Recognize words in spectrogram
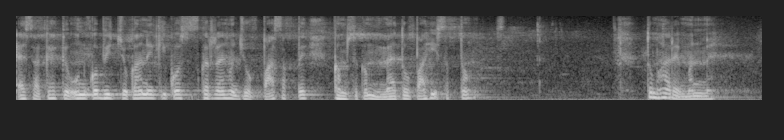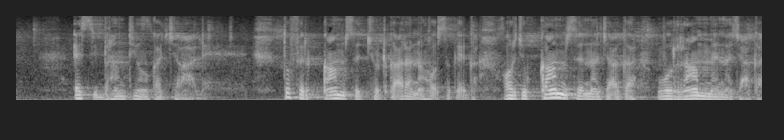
ऐसा कह के उनको भी चुकाने की कोशिश कर रहे हो, जो पा सकते, कम से कम मैं तो पा ही सकता हूँ। तुम्हारे मन में ऐसी भ्रांतियों का जाल है तो फिर काम से छुटकारा ना हो सकेगा, और जो काम से ना जागा, वो राम में ना जागा।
